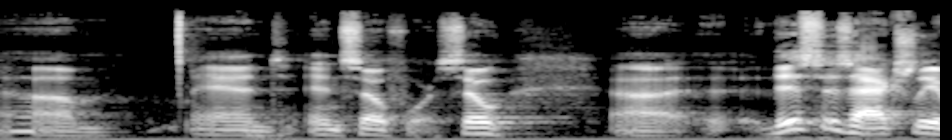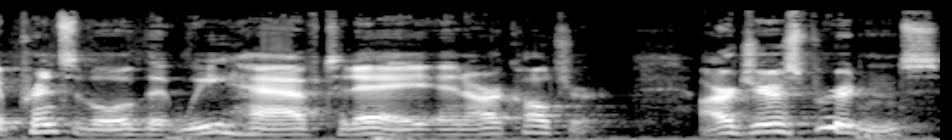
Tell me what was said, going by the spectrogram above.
um, and and so forth. So. Uh, this is actually a principle that we have today in our culture. Our jurisprudence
